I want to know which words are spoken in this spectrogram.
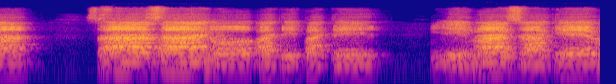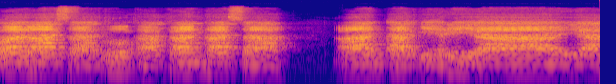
าสาสาโนปฏิปติ อิมาสะเกวลาสะทุกขคันทัสสะอันตกิริยายะ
